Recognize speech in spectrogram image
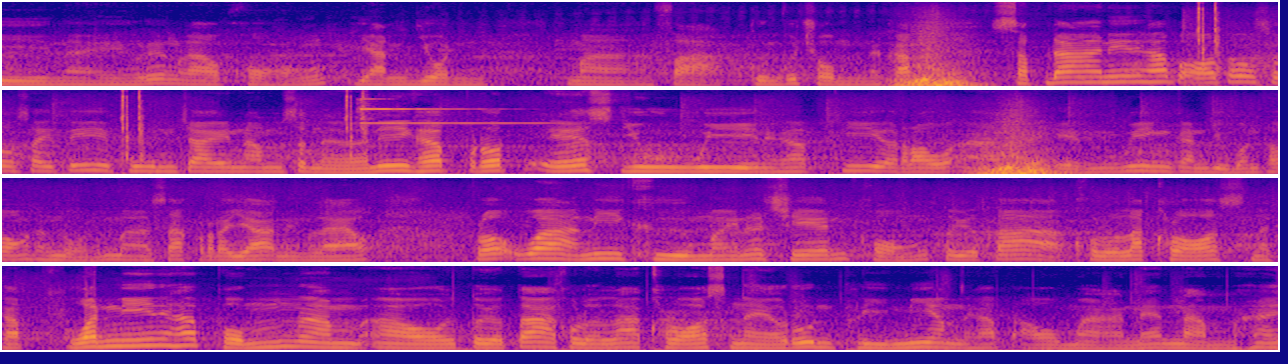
ดีๆ ในเรื่องราวของยานยนต์มาฝากคุณผู้ชมนะครับ สัปดาห์นี้นะครับ Auto Society ภูมิใจนำเสนอนี่ครับ รถ SUV นะครับ ที่เราอาจจะเห็นวิ่งกันอยู่บนท้องถนนมาสักระยะหนึ่งแล้ว เพราะว่านี่คือ minor change ของ Toyota Corolla Cross นะครับ วันนี้นะครับผมนำเอา Toyota Corolla Cross ในรุ่นพรีเมียมนะครับ เอามาแนะนำให้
